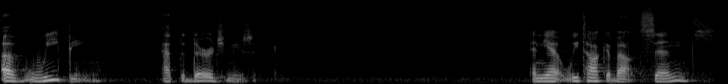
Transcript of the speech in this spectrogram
of weeping? At the dirge music. And yet we talk about sins,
